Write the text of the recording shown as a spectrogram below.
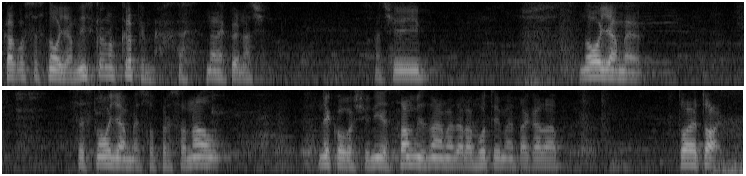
Како се сноѓаме? Искрено крпиме на некој начин. Значи, наоѓаме се сноѓаме со персонал, некогаш и ние сами знаеме да работиме, така да тоа е тоа.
